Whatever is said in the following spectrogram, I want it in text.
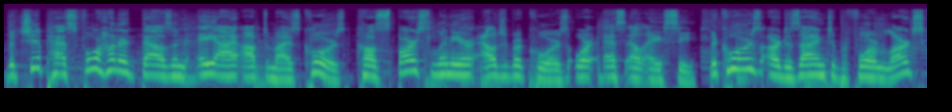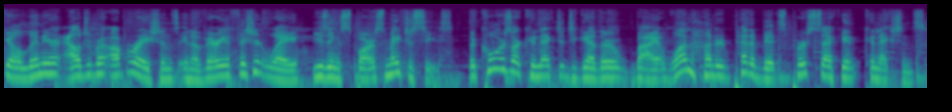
The chip has 400,000 AI optimized cores called sparse linear algebra cores or SLAC. The cores are designed to perform large scale linear algebra operations in a very efficient way using sparse matrices. The cores are connected together by 100 petabits per second connections.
